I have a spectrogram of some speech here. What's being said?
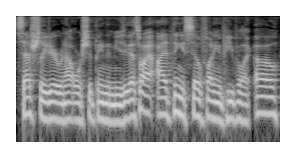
Seth Schlueter. We're not worshiping the music. That's why I think it's so funny when people are like, oh.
